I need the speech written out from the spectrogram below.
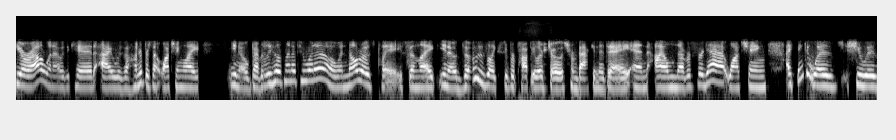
TRL when I was a kid, I was 100% watching like you know, Beverly Hills 90210 and Melrose Place and like, you know, those like super popular shows from back in the day. And I'll never forget watching, I think it was, she was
